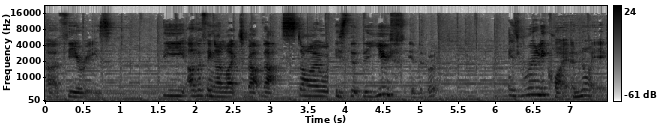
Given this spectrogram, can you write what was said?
uh, theories. The other thing I liked about that style is that the youth in the book is really quite annoying,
